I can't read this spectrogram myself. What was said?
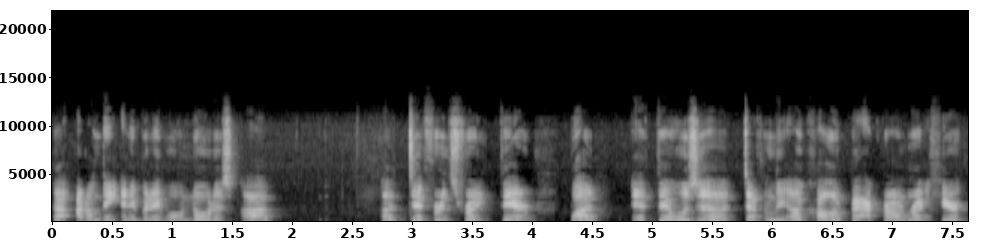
uh, I don't think anybody will notice a a difference right there. But if there was a definitely a color background right here,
